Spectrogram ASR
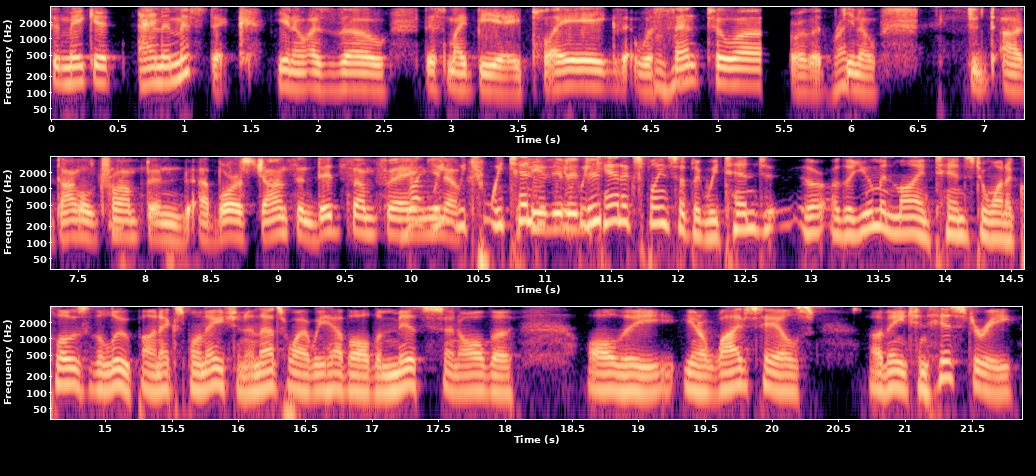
to make it animistic, you know, as though this might be a plague that was mm-hmm. sent to us, or that right. you know, uh, Donald Trump and uh, Boris Johnson did something. Right. You we, know, we, we tend to, if we can't explain something, we tend to, or the human mind tends to want to close the loop on explanation, and that's why we have all the myths and all the all the you know wives' tales of ancient history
